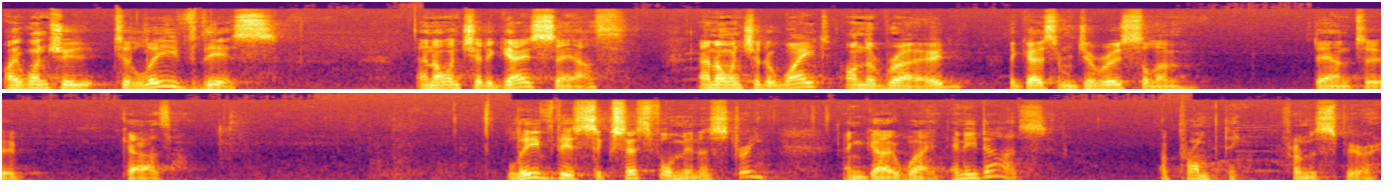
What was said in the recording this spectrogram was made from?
I want you to leave this and I want you to go south and I want you to wait on the road that goes from Jerusalem down to Gaza. Leave this successful ministry and go wait. And he does. A prompting from the Spirit,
